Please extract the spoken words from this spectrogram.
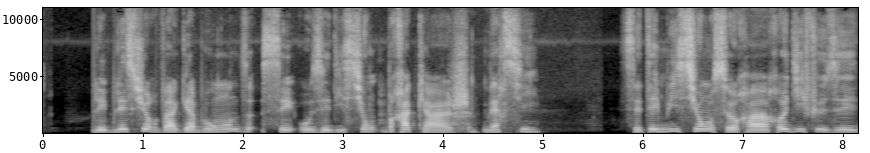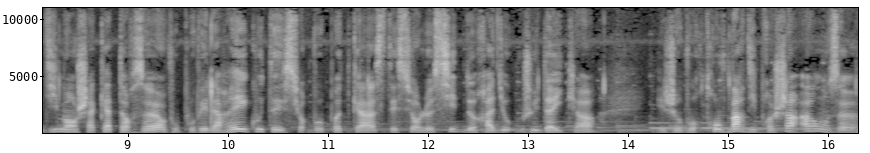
Les blessures vagabondes, c'est aux éditions Braquage. Merci. Cette émission sera rediffusée dimanche à 14h. Vous pouvez la réécouter sur vos podcasts et sur le site de Radio Judaïka. Et je vous retrouve mardi prochain à 11h.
